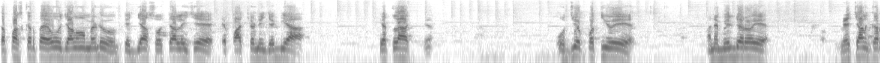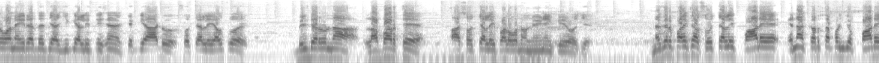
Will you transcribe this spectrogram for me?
તપાસ કરતાં એવું જાણવા મળ્યું કે જ્યાં શૌચાલય છે એ પાછળની જગ્યા કેટલાક ઉદ્યોગપતિઓએ અને બિલ્ડરોએ વેચાણ કરવાના ઈરાદાથી આ જગ્યા લીધી છે જગ્યા આડું શૌચાલય આવતું હોય બિલ્ડરોના લાભાર્થે આ શૌચાલય પાડવાનો નિર્ણય કર્યો છે. નગરપાલિકા શૌચાલય પાડે એના કરતાં પણ જો પાડે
